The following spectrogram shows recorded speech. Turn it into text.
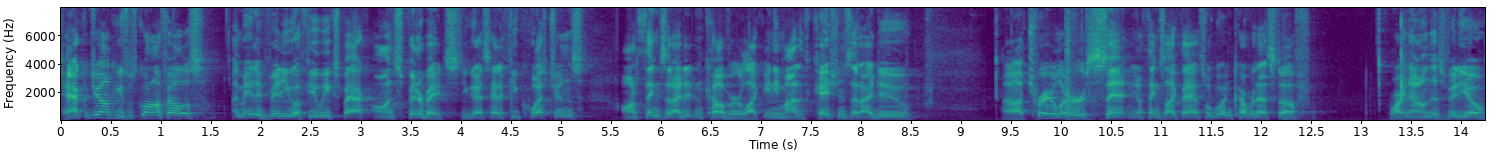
Tackle Junkies, what's going on fellas? I made a video a few weeks back on spinnerbaits. You guys had a few questions on things that I didn't cover, like any modifications that I do, uh, trailers, scent, you know, things like that. So we'll go ahead and cover that stuff right now in this video.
